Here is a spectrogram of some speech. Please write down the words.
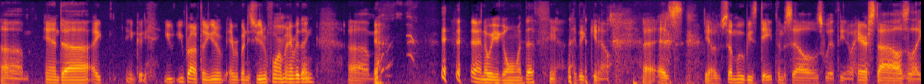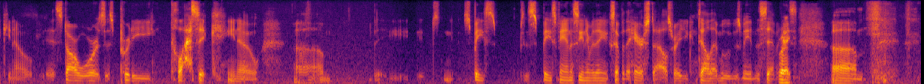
Um, and uh, I you you brought up the uni- everybody's uniform and everything. Um, Yeah. I know where you're going with this. yeah, I think you know, uh, as you know, some movies date themselves with you know hairstyles like you know Star Wars is pretty classic, you know, um, space space fantasy and everything except for the hairstyles, right? You can tell that movie was made in the seventies. Um,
